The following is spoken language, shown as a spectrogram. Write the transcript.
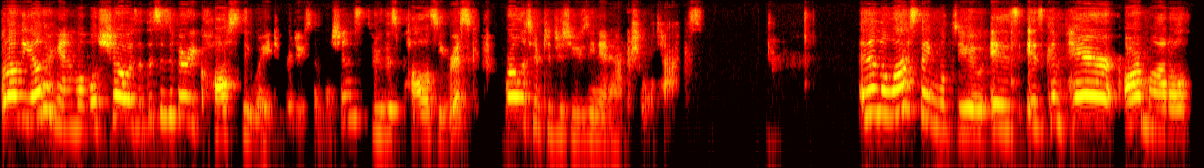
But on the other hand, what we'll show is that this is a very costly way to reduce emissions through this policy risk relative to just using an actual tax. And then the last thing we'll do is, is compare our model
